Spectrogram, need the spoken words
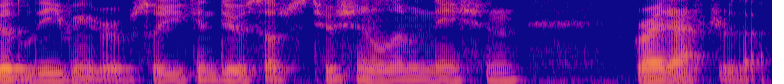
good leaving group, so you can do substitution elimination right after that.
